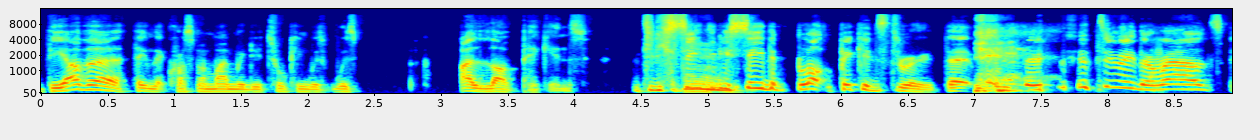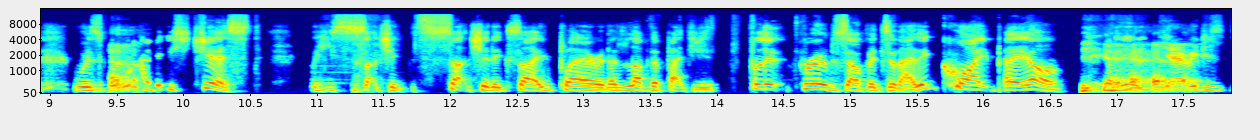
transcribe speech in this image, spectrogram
The other thing that crossed my mind when you were talking was was I love Pickens. Did you see? Did you Mm. see the block Pickens through that doing the rounds was? And it's just he's such a such an exciting player, and I love the fact he just flew, threw himself into that. It didn't quite pay off. yeah, he just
